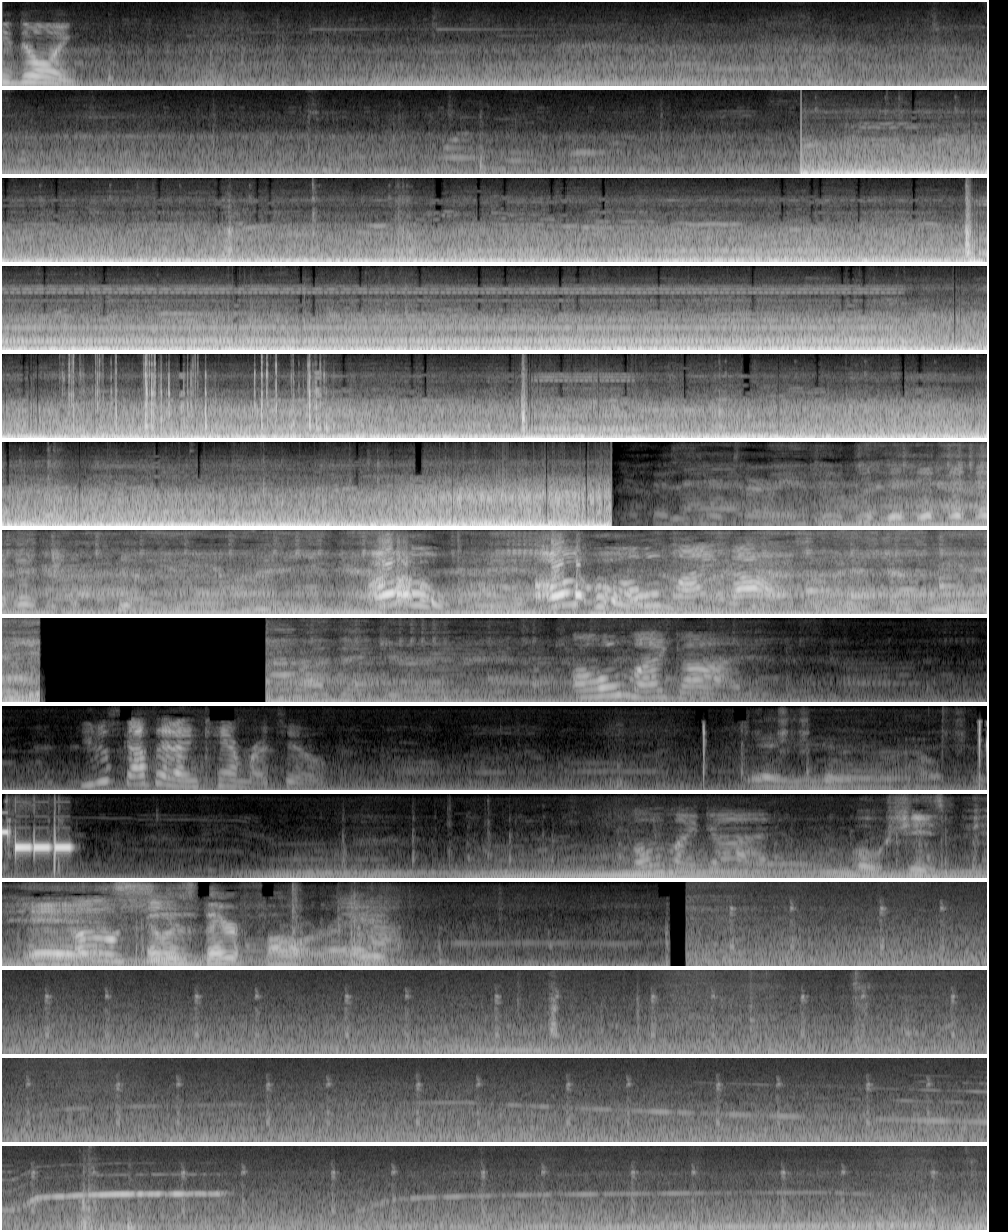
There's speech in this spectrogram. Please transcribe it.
you doing? Oh! Oh Oh! my gosh. Oh my god. You just got that on camera too. Yeah, you're gonna help. Oh my god. Oh, she's pissed. Oh, she- It was their fault, right? Yeah.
